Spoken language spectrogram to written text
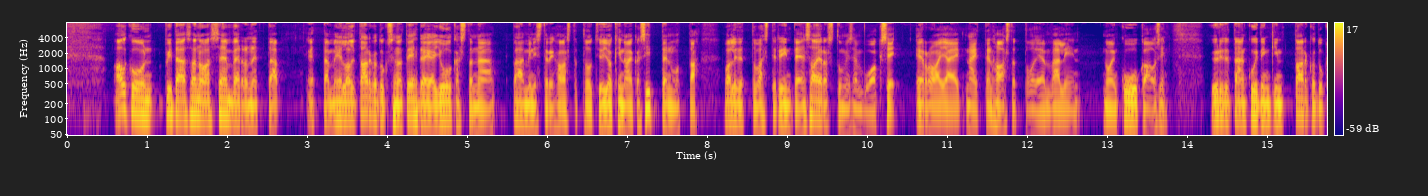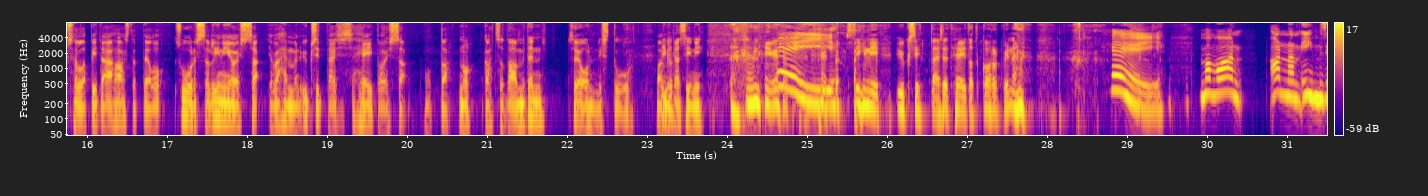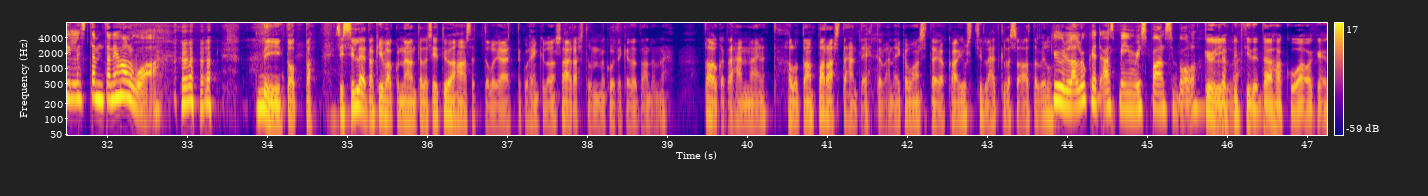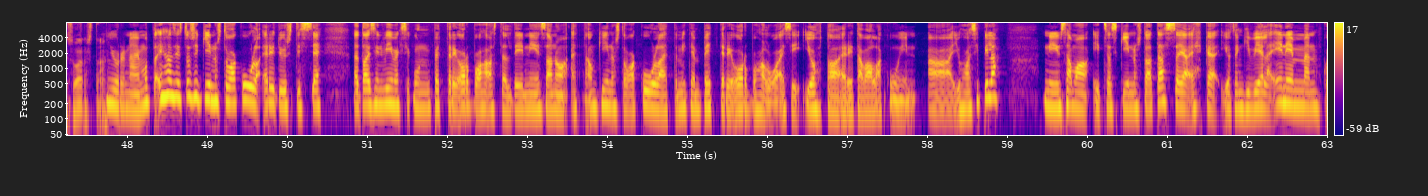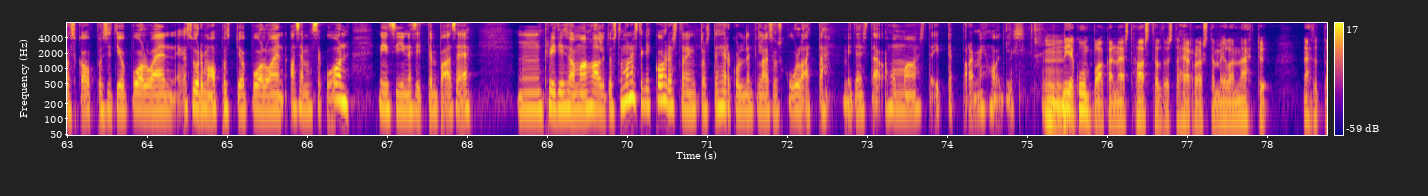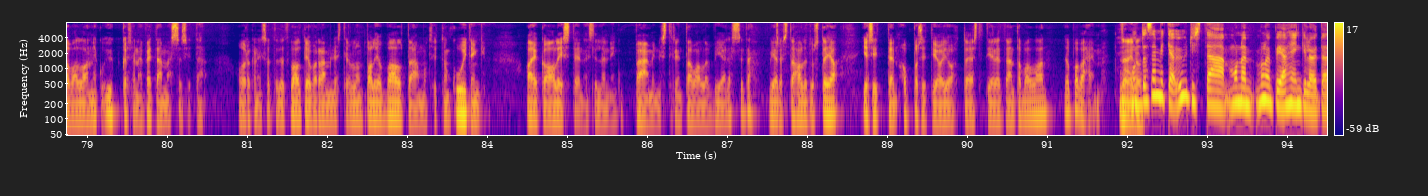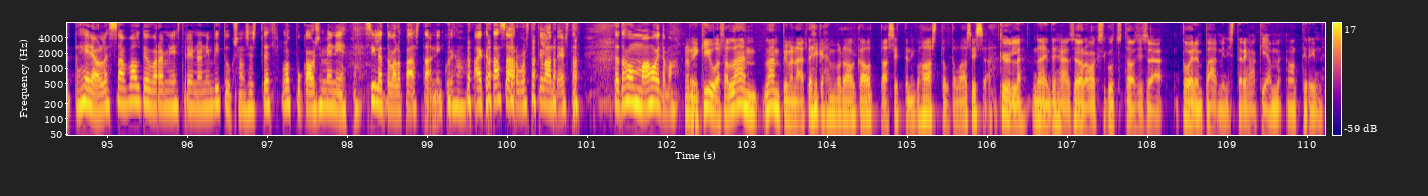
Alkuun pitää sanoa sen verran, että että meillä oli tarkoituksena tehdä ja julkaista nämä pääministerihaastattelut jo jokin aika sitten, mutta valitettavasti rinteen sairastumisen vuoksi eroa jäi näiden haastattelujen väliin noin kuukausi. Yritetään kuitenkin tarkoituksella pitää haastattelu suurissa linjoissa ja vähemmän yksittäisissä heitoissa, mutta no katsotaan miten se onnistuu. Vai Niin mitä Sini? Hei, Sini yksittäiset heitot Korpinen. hei. Mä vaan annan ihmisille sitä, mitä ne haluaa. Niin, totta. Siis silleen, että on kiva, kun nämä on tällaisia työhaastatteluja, että kun henkilö on sairastunut, niin me kuitenkin otetaan tämmöinen tauko tähän näin, että halutaan paras tähän tehtävään, eikä vaan sitä, joka on just sillä hetkellä saatavilla. Kyllä, look at us being responsible. Kyllä, pitkitetään hakua oikein suorastaan. Juuri näin, mutta ihan siis tosi kiinnostavaa kuulla erityisesti se, ja taisin viimeksi kun Petteri Orpo haasteltiin, niin sanoa, että on kiinnostavaa kuulla, että miten Petteri Orpo haluaisi johtaa eri tavalla kuin äh, Juha Sipilä. Niin sama itse asiassa kiinnostaa tässä ja ehkä jotenkin vielä enemmän, koska oppositiopuolueen, suurimman oppositiopuolueen asemassa kun on, niin siinä sitten pääsee mm, kritisoimaan hallitusta monestakin kohdasta, niin nyt on sitten herkullinen tilaisuus kuulla, että miten sitä hommaa sitten itse paremmin hoitelisi. Mm. Niin ja kumpaakaan näistä haasteltuista herroista meillä on nähty, nähty tavallaan niin kuin ykkösenä vetämässä sitä organisaatiota, että valtiovarainministeriöllä on paljon valtaa, mutta sitten on kuitenkin aika alisteinen sillä niin kuin pääministerin tavalle viedä sitä, viedä sitä hallitusta ja, ja sitten oppositiojohtajasta tiedetään tavallaan jopa vähemmän. Näin Mutta on. se, mikä yhdistää mole, molempia henkilöitä, että heidän ollessaan valtiovarainministerinä, niin vituksi on se sitten loppukausi meni, että sillä tavalla päästään niin kuin ihan aika tasa-arvoista tilanteesta tätä hommaa hoitamaan. No niin, kiuasa läm, lämpimänä, että eiköhän voida alkaa ottaa sitten niin kuin haasteltavaa sisään. Kyllä, näin tehdään. Seuraavaksi kutsutaan sisään toinen pääministerihakijamme Antti Rinne.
